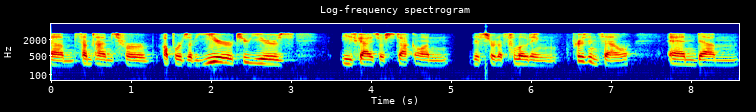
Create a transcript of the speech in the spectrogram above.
um, sometimes for upwards of a year or two years these guys are stuck on this sort of floating prison cell and um,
